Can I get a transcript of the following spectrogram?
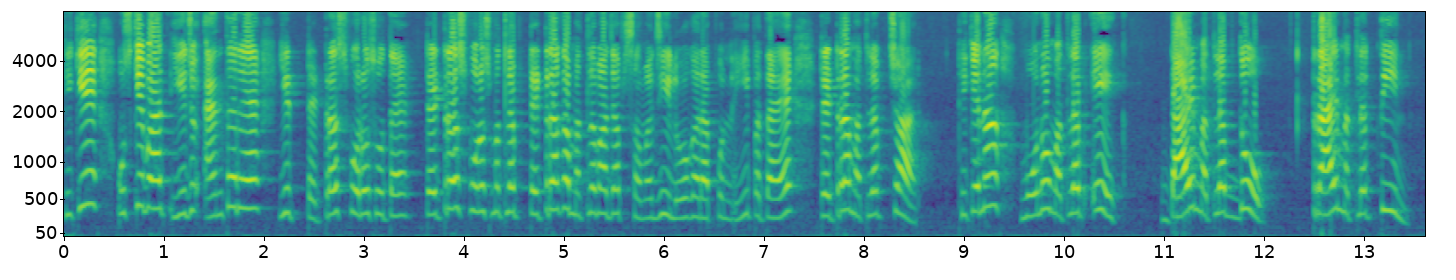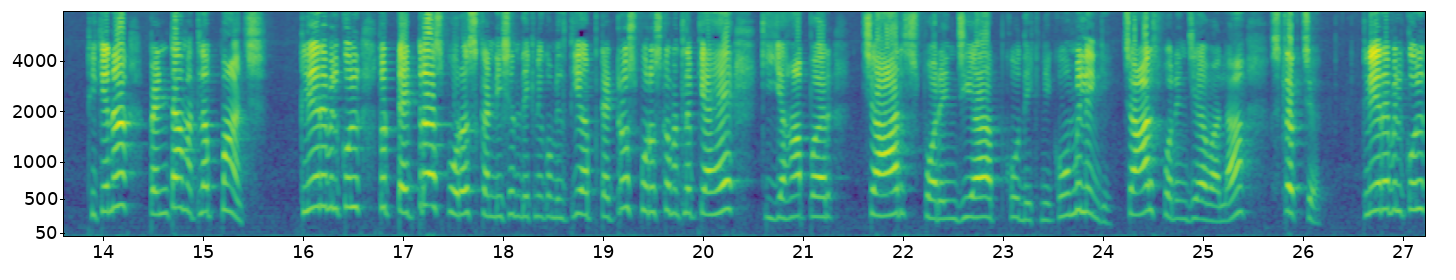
ठीक है? उसके बाद ये जो एंथर है, ये टेट्रास्पोरोस होता है। टेट्रास्पोरोस मतलब टेट्रा का मतलब आज आप समझ ही लो, अगर आपको नहीं पता है टेट्रा मतलब चार। ठीक है ना? मोनो मतलब एक डाई मतलब दो ट्राई मतलब तीन। ठीक है ना? पेंटा मतलब पाँच। क्लियर है बिल्कुल? तो टेट्रास्पोरस कंडीशन देखने को मिलती है। अब टेट्रास्पोरस का मतलब क्या है? कि यहाँ पर चार स्पोरेंजिया आपको देखने को मिलेंगे। चार स्पोरेंजिया वाला स्ट्रक्चर क्लियर है बिल्कुल?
